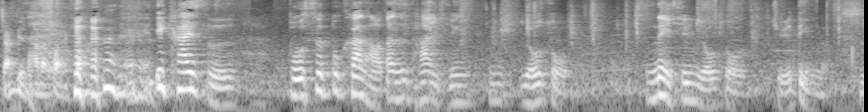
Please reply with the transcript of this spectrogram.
讲点他的坏话。一开始不是不看好，但是他已经有所内心有所决定了。是，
